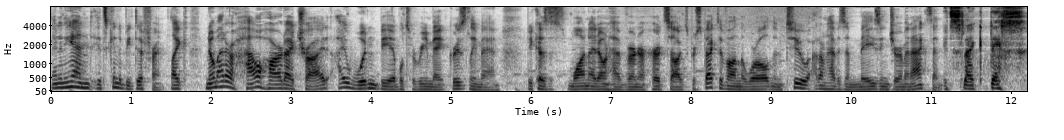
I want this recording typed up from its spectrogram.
and in the end, it's going to be different. Like, no matter how hard I tried, I wouldn't be able to remake Grizzly Man because one, I don't have Werner Herzog's perspective on the world, and two, I don't have his amazing German accent. It's like death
